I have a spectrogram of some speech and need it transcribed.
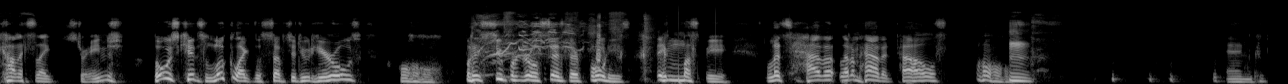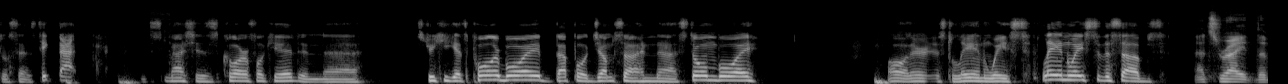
Comet's like, strange. Those kids look like the substitute heroes. Oh, but if Supergirl says they're phonies, they must be. Let's have it. Let them have it, pals. Oh. Hmm. and Krypto says, "Take that." He smashes Chlorophyll Kid, and uh, Streaky gets Polar Boy. Beppo jumps on uh, Stone Boy. Oh, they're just laying waste, laying waste to the subs. That's right. The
